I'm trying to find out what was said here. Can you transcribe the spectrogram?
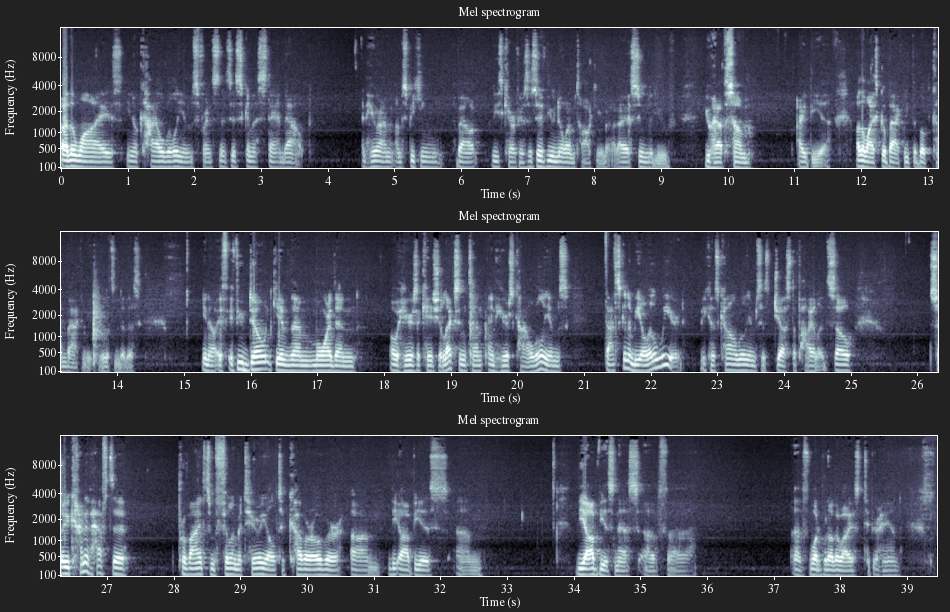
otherwise you know Kyle Williams for instance is going to stand out. And here I'm, I'm speaking about these characters as if you know what I'm talking about. I assume that you've you have some idea. Otherwise go back read the book come back and listen to this. You know if, if you don't give them more than oh, here's Acacia Lexington and here's Kyle Williams, that's going to be a little weird because Kyle Williams is just a pilot. So, so you kind of have to provide some filler material to cover over um, the obvious, um, the obviousness of uh, of what would otherwise tip your hand.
